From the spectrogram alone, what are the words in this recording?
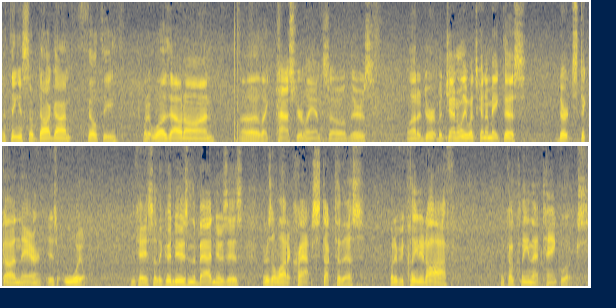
The thing is so doggone filthy, but it was out on uh, like pasture land, so there's a lot of dirt. But generally, what's going to make this dirt stick on there is oil. Okay, so the good news and the bad news is there's a lot of crap stuck to this, but if you clean it off, look how clean that tank looks.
